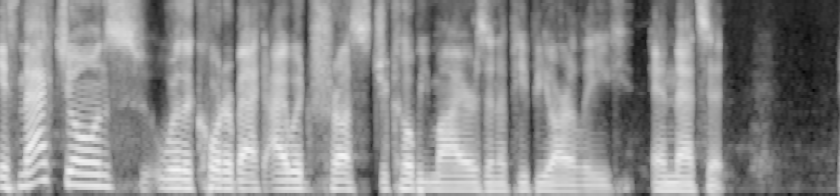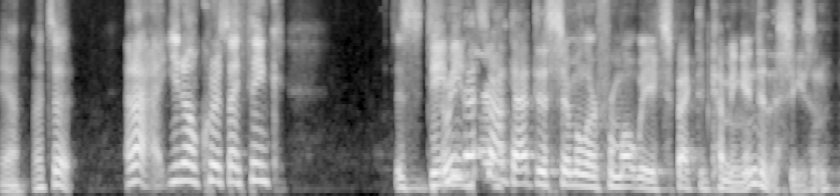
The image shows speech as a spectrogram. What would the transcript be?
If Mac Jones were the quarterback, I would trust Jakobi Meyers in a PPR league, and that's it. Yeah, that's it. And I, you know, Chris, I think I mean, that's not that dissimilar from what we expected coming into the season.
